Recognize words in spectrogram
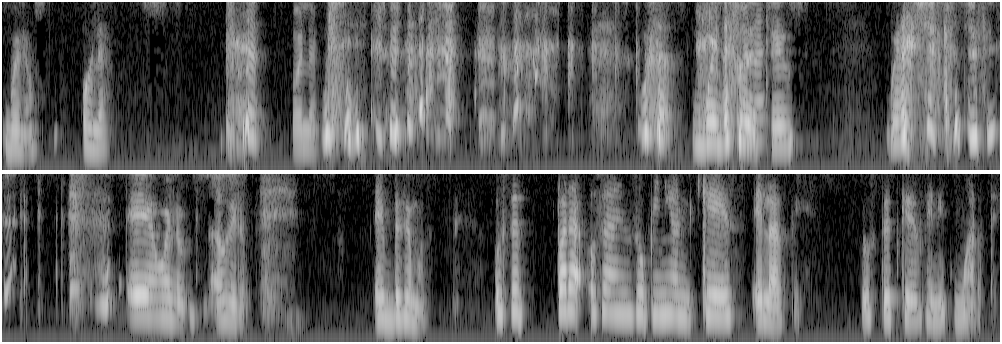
Bueno, hola. Hola. Buenas Hola. noches. Buenas noches. Eh, bueno, a ver. Empecemos. Usted, para, o sea, en su opinión, ¿qué es el arte? ¿Usted qué define como arte?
